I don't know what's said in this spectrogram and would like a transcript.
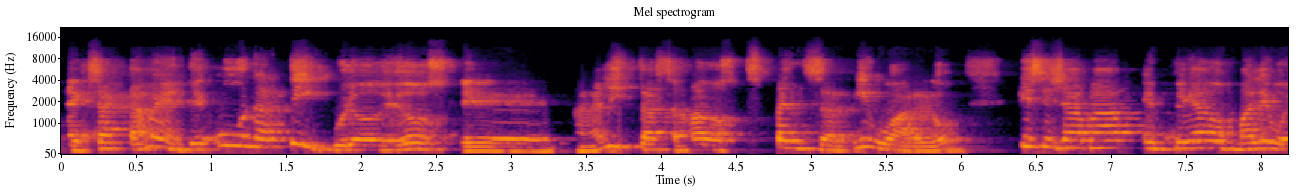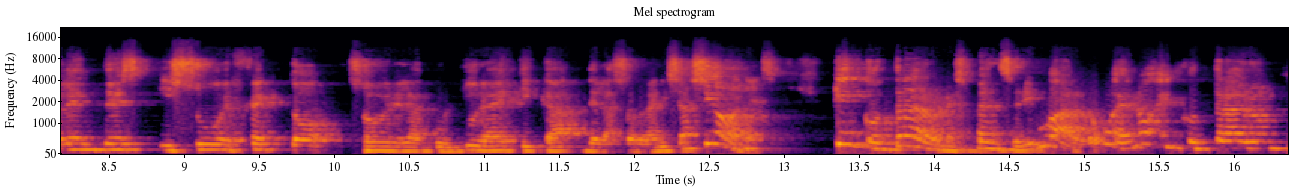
Eh, Exactamente, hubo un artículo de dos eh, analistas llamados Spencer y Wargo que se llama Empleados malevolentes y su efecto sobre la cultura ética de las organizaciones. ¿Qué encontraron Spencer y Wargo? Bueno, encontraron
